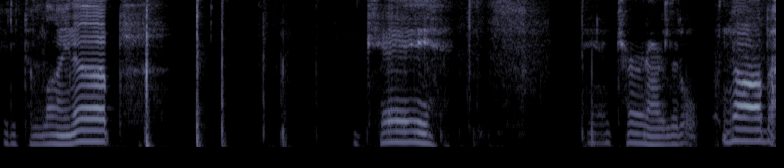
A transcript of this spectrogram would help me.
Get it to line up. Okay. And turn our little knob.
